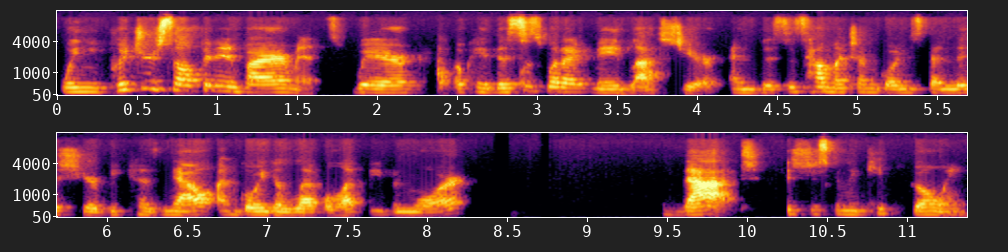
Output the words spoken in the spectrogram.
when you put yourself in environments where, okay, this is what I've made last year, and this is how much I'm going to spend this year because now I'm going to level up even more, that is just going to keep going.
